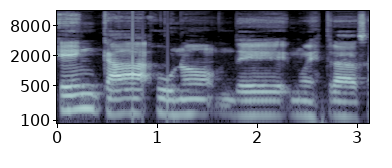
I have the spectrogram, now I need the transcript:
en cada uno de nuestras,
